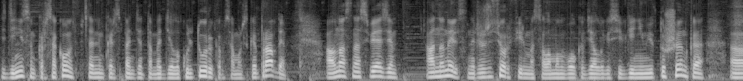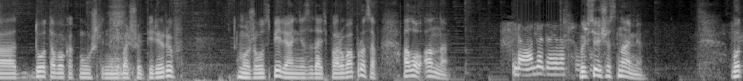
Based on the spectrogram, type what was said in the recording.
с Денисом Корсаковым, специальным корреспондентом отдела культуры «Комсомольской правды». А у нас на связи Анна Нельсон, режиссер фильма «Соломон Волков. Диалоги с Евгением Евтушенко». А, до того, как мы ушли на небольшой перерыв, мы уже успели Анне задать пару вопросов. Алло, Анна. Да, да, да, я вас слышу. Вы все еще с нами? Вот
